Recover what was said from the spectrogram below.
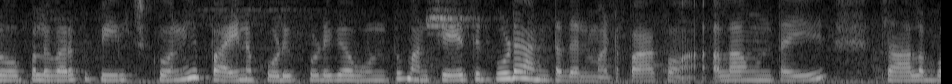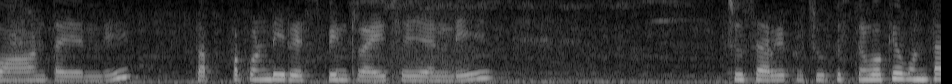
లోపల వరకు పీల్చుకొని పైన పొడి పొడిగా ఉంటూ మన చేతికి కూడా అంటది అనమాట పాకం. అలా ఉంటాయి. చాలా బాగుంటాయండి. తప్పకుండా ఈ రెసిపీని ట్రై చేయండి. చూసారుగా ఇక్కడ చూపిస్తాను ఓకే ఉంటా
